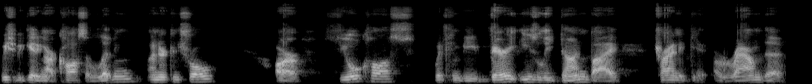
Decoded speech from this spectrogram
We should be getting our cost of living under control, our fuel costs, which can be very easily done by trying to get around the,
